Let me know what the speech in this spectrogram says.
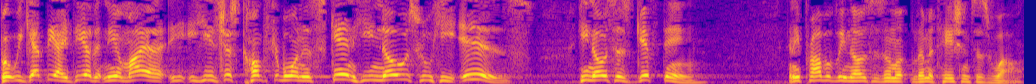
but we get the idea that Nehemiah, he, he's just comfortable in his skin. He knows who he is, he knows his gifting, and he probably knows his limitations as well.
